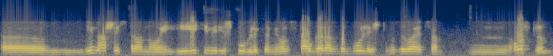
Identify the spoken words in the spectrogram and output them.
и нашей страной, и этими республиками, он стал гораздо более, что называется, острым.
